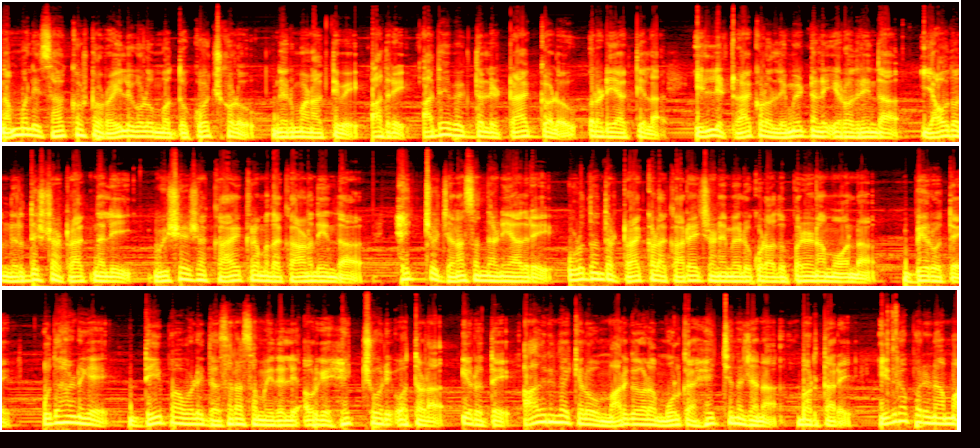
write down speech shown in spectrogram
ನಮ್ಮಲ್ಲಿ ಸಾಕಷ್ಟು ರೈಲುಗಳು ಮತ್ತು ಕೋಚ್ಗಳು ನಿರ್ಮಾಣ ಆಗ್ತಿವೆ. ಆದ್ರೆ ಅದೇ ವೇಗದಲ್ಲಿ ಟ್ರ್ಯಾಕ್ಗಳು ರೆಡಿ ಆಗ್ತಿಲ್ಲ. ಇಲ್ಲಿ ಟ್ರ್ಯಾಕ್ಗಳು ಲಿಮಿಟ್ನಲ್ಲಿ ಇರೋದ್ರಿಂದ ಯಾವುದೋ ನಿರ್ದಿಷ್ಟ ಟ್ರ್ಯಾಕ್ನಲ್ಲಿ ವಿಶೇಷ ಕಾರ್ಯಕ್ರಮದ ಕಾರಣದಿಂದ ಹೆಚ್ಚು ಜನಸಂದಣಿಯಾದ್ರೆ ಉಳಿದಂತ ಟ್ರ್ಯಾಕ್ಗಳ ಕಾರ್ಯಾಚರಣೆ ಮೇಲೂ ಕೂಡ ಅದು ಪರಿಣಾಮವನ್ನು ಬೀರುತ್ತೆ. ಉದಾಹರಣೆಗೆ, ದೀಪಾವಳಿ ದಸರಾ ಸಮಯದಲ್ಲಿ ಅವರಿಗೆ ಹೆಚ್ಚುವರಿ ಒತ್ತಡ ಇರುತ್ತೆ. ಆದ್ರಿಂದ ಕೆಲವು ಮಾರ್ಗಗಳ ಮೂಲಕ ಹೆಚ್ಚಿನ ಜನ ಬರ್ತಾರೆ. ಇದರ ಪರಿಣಾಮ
